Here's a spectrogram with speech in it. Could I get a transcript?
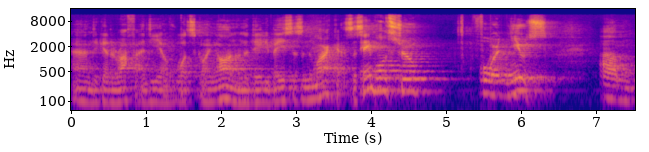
and you get a rough idea of what's going on on a daily basis in the markets. The same holds true for news. Um,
